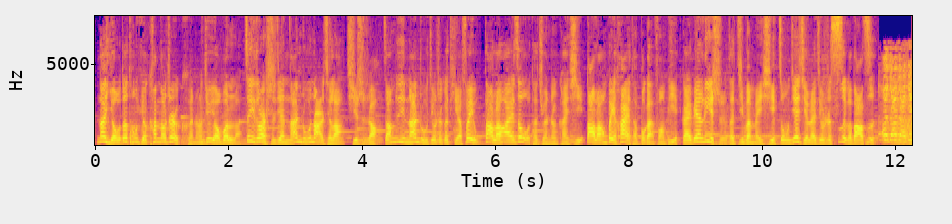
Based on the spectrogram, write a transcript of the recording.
那有的同学看到这儿，可能就要问了：这段时间男主哪儿去了？其实啊，咱们的男主就是个铁废物。大郎挨揍，他全程看戏；大郎被害，他不敢放屁；改变历史，他基本没戏。总结起来就是四个大字：爱咋咋地。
